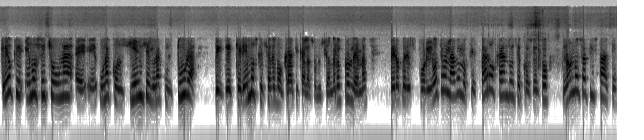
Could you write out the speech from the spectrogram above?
Creo que hemos hecho una, eh, eh, una conciencia y una cultura de que queremos que sea democrática la solución de los problemas, pero, pero por el otro lado lo que está arrojando ese proceso no nos satisface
